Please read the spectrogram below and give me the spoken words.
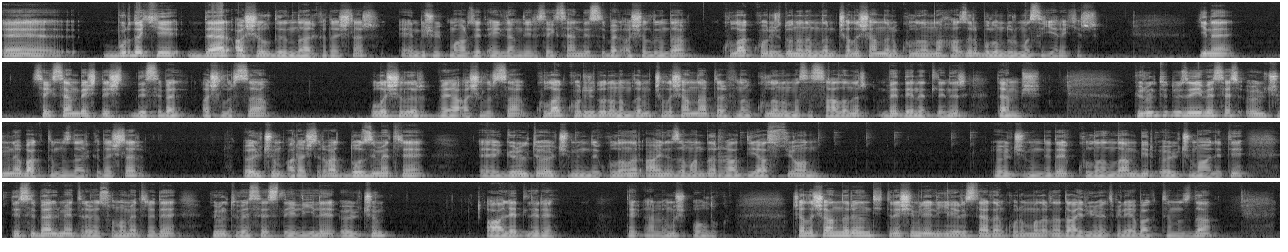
Ee, buradaki değer aşıldığında arkadaşlar en düşük maruziyet eylem değeri 80 desibel aşıldığında kulak koruyucu donanımların çalışanların kullanımına hazır bulundurması gerekir. Yine 85 desibel aşılırsa ulaşılır veya aşılırsa kulak koruyucu donanımların çalışanlar tarafından kullanılması sağlanır ve denetlenir denmiş. Gürültü düzeyi ve ses ölçümüne baktığımızda arkadaşlar ölçüm araçları var. Dozimetre e, gürültü ölçümünde kullanılır. Aynı zamanda radyasyon ölçümünde de kullanılan bir ölçüm aleti. Desibel metre ve sonometre de gürültü ve sesle ilgili ölçüm aletleri tekrarlamış olduk. Çalışanların titreşim ile ilgili risklerden korunmalarına dair yönetmeliğe baktığımızda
